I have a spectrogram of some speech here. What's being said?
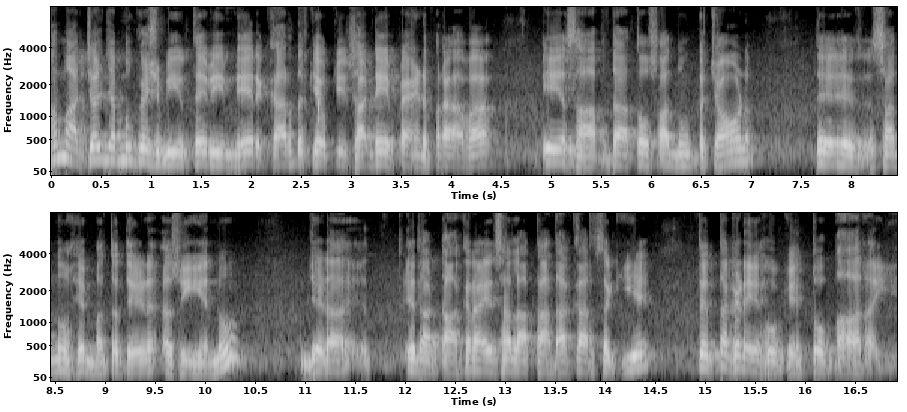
ਹਿਮਾਚਲ, ਜੰਮੂ, ਕਸ਼ਮੀਰ ਤੇ ਵੀ ਮਿਹਰ ਕਰਨ ਕਿਉਂਕਿ ਸਾਡੇ ਭੈਣ ਭਰਾ ਵਾ ਇਹ ਹਿਸਾਬ ਤੋਂ ਸਾਨੂੰ ਬਚਾਉਣ ਤੇ ਸਾਨੂੰ ਹਿੰਮਤ ਦੇਣ ਅਸੀਂ ਇਹਨੂੰ ਜਿਹੜਾ ਇਹਦਾ ਟਾਕਰਾ ਇਸ ਹਾਲਾਤਾਂ ਦਾ ਕਰ ਸਕੀਏ ਤੇ ਤਕੜੇ ਹੋ ਕੇ ਤੋਂ ਬਾਹਰ ਆਈਏ।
